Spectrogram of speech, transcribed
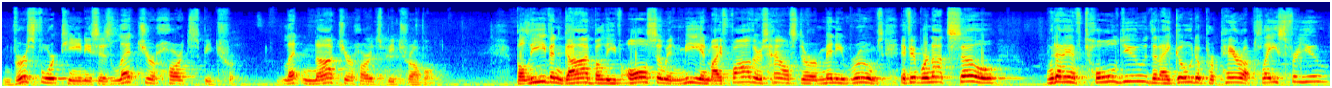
In verse 14, he says, Let your hearts be tr- let not your hearts be troubled. Believe in God, believe also in me. In my Father's house there are many rooms. If it were not so, would I have told you that I go to prepare a place for you?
